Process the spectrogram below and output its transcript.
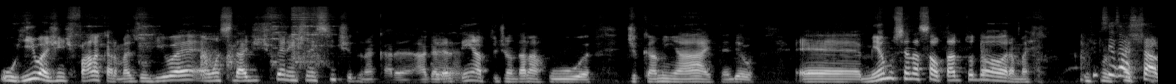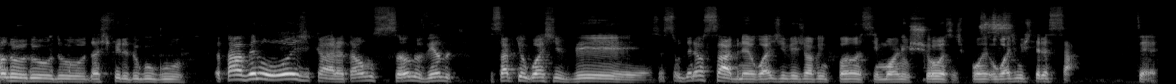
o Rio a gente fala, cara, mas o Rio é, é uma cidade diferente nesse sentido, né, cara? A galera é. tem hábito de andar na rua, de caminhar, entendeu? É, mesmo sendo assaltado toda hora, mas. O que, vocês acharam do, do, do, das filhas do Gugu? Eu tava vendo hoje, cara, eu tava almoçando, vendo. Você sabe que eu gosto de ver. O Daniel sabe, né? Eu gosto de ver Jovem Pan, assim, Morning Show, essas porra. Eu gosto de me estressar. É,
